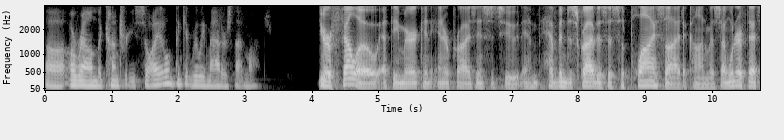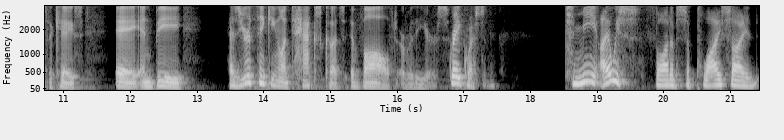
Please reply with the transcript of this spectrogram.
uh, around the country, so I don't think it really matters that much. You're a fellow at the American Enterprise Institute and have been described as a supply side economist. I wonder if that's the case, A. And B, has your thinking on tax cuts evolved over the years? Great question. To me, I always thought of supply side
